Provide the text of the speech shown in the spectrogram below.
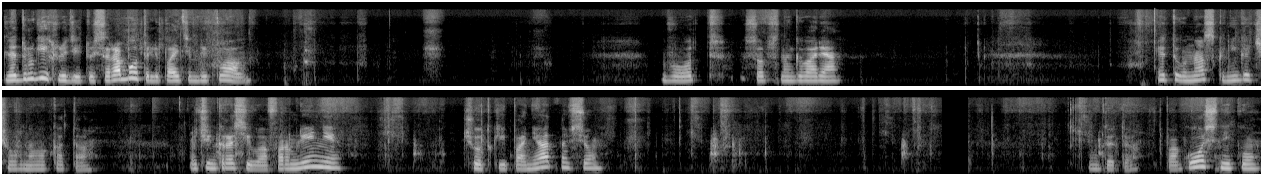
для других людей, то есть работали по этим ритуалам. Вот, собственно говоря. Это у нас книга черного кота. Очень красивое оформление. Четко и понятно все. Вот это по гостнику.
